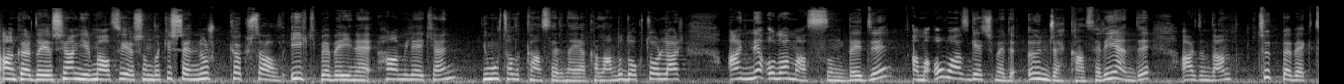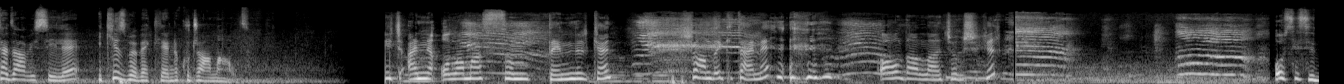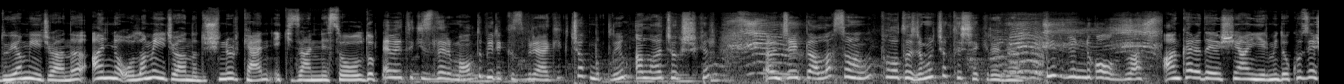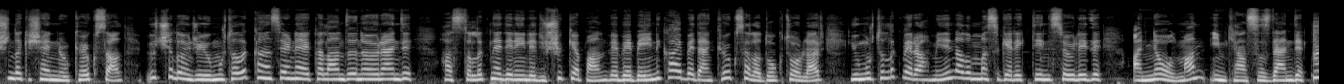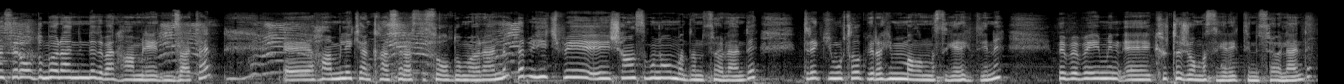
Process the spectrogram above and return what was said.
Ankara'da yaşayan 26 yaşındaki Şenur Köksal ilk bebeğine hamileyken yumurtalık kanserine yakalandı. Doktorlar anne olamazsın dedi ama o vazgeçmedi. Önce kanseri yendi ardından tüp bebek tedavisiyle ikiz bebeklerini kucağına aldı. Hiç anne olamazsın denilirken şu anda iki tane oldu Allah'a çok şükür. O sesi duyamayacağını, anne olamayacağını düşünürken ikiz annesi oldu. Evet ikizlerim oldu. Biri kız biri erkek. Çok mutluyum. Allah'a çok şükür. Öncelikle Allah sonra Polat hocama çok teşekkür ediyorum. Bir günlük oldular. Ankara'da yaşayan 29 yaşındaki Şenur Köksal, 3 yıl önce yumurtalık kanserine yakalandığını öğrendi. Hastalık nedeniyle düşük yapan ve bebeğini kaybeden Köksal'a doktorlar yumurtalık ve rahminin alınması gerektiğini söyledi. Anne olman imkansız dendi. Kanser olduğumu öğrendiğimde de ben hamileydim zaten. Ee, hamileyken kanser hastası olduğumu öğrendim. Tabii hiçbir e, şansımın olmadığını söylendi. Direkt yumurtalık ve rahimim alınması gerektiğini ve bebeğimin e, kürtaj olması gerektiğini söylendi.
